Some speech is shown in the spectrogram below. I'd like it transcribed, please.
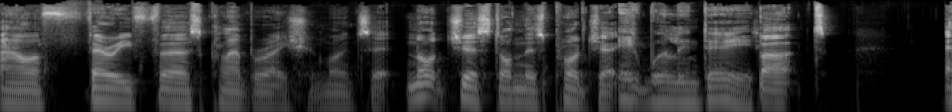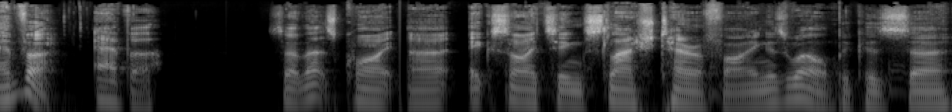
our very first collaboration, won't it? Not just on this project, It will indeed. but ever. Ever. So that's quite uh, exciting slash terrifying as well, because uh,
